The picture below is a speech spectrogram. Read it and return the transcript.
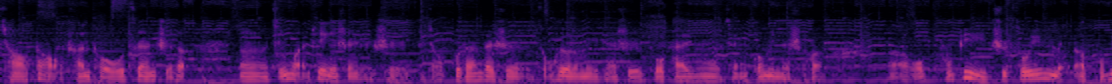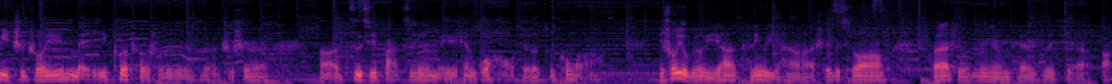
桥到船头自然直的。嗯，尽管这个生日是比较孤单，但是总会有那么一天是拨开云雾见光明的时候。呃，我不必执着于每，呃，不必执着于每一个特殊的日子，只是。呃，自己把自己的每一天过好，我觉得足够了。你说有没有遗憾？肯定有遗憾啊！谁不希望回来时有那么一个人陪着自己啊，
